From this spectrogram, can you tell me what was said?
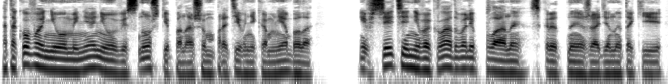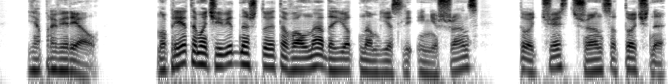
а такого ни у меня, ни у Веснушки по нашим противникам не было. И в сети не выкладывали планы, скрытные жадины такие. Я проверял. Но при этом очевидно, что эта волна дает нам, если и не шанс, то часть шанса точно.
